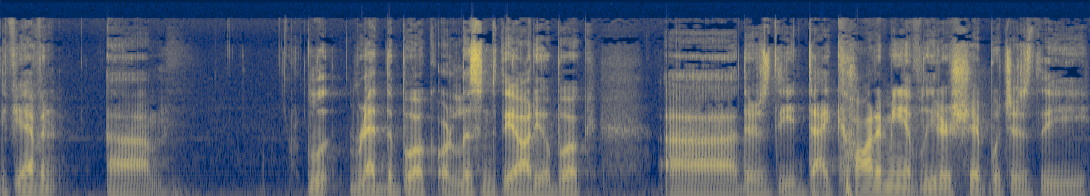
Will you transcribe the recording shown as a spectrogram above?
If you haven't um, read the book or listened to the audiobook, uh, there's the Dichotomy of Leadership, which is the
